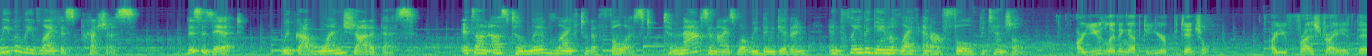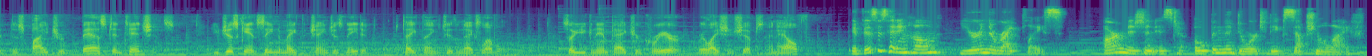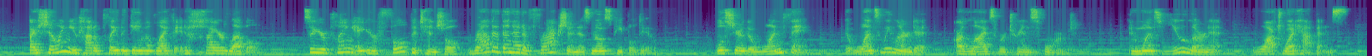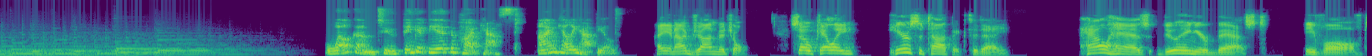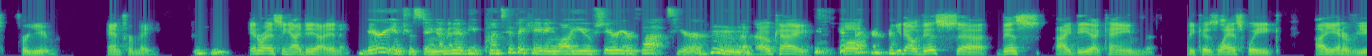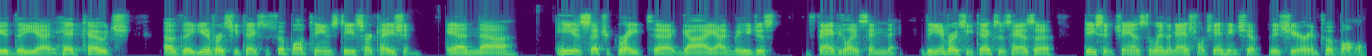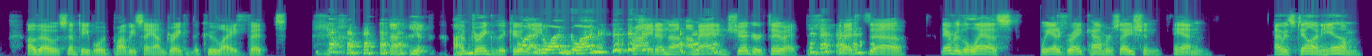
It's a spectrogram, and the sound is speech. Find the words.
We believe life is precious. This is it. We've got one shot at this. It's on us to live life to the fullest, to maximize what we've been given, and play the game of life at our full potential. Are you living up to your potential? Are you frustrated that despite your best intentions, you just can't seem to make the changes needed to take things to the next level so you can impact your career, relationships, and health? If this is hitting home, you're in the right place. Our mission is to open the door to the exceptional life by showing you how to play the game of life at a higher level. So you're playing at your full potential rather than at a fraction as most people do. We'll share the one thing that once we learned it, our lives were transformed. And once you learn it, watch what happens. Welcome to Think It Be It, the podcast. I'm Kelly Hatfield. Hey, and I'm John Mitchell. So, Kelly, here's the topic today. How has doing your best evolved for you and for me? Mm-hmm. Interesting idea, isn't it? Very interesting. I'm going to be pontificating while you share your thoughts here. Hmm. Okay. Well, you know this uh, this idea came because last week I interviewed the uh, head coach of the University of Texas football team, Steve Sarkisian, and uh, he is such a great uh, guy. I mean, he just fabulous. And the University of Texas has a decent chance to win the national championship this year in football. Although some people would probably say I'm drinking the Kool Aid, but I'm drinking the Kool Aid. Glug, glug, glug. right. And uh, I'm adding sugar to it. But uh, nevertheless, we had a great conversation. And I was telling him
